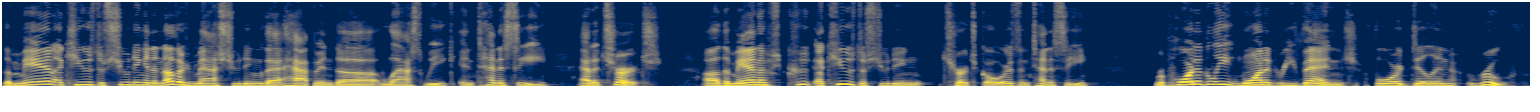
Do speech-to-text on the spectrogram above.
the man accused of shooting in another mass shooting that happened uh, last week in Tennessee at a church. Uh, the man accused of shooting churchgoers in Tennessee reportedly wanted revenge for Dylann Roof,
